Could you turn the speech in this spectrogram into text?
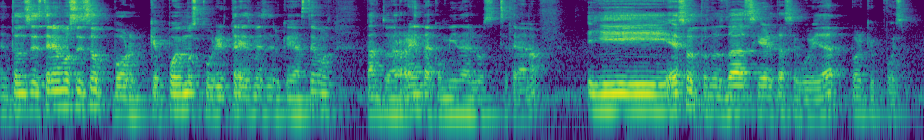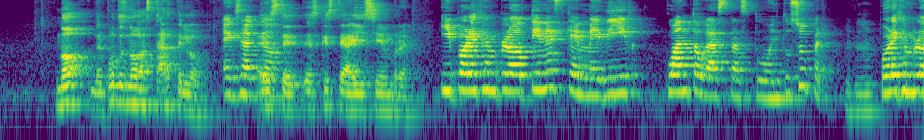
Entonces tenemos eso porque podemos cubrir tres meses de lo que gastemos, tanto de renta, comida, luz, etcétera, ¿no? Y eso pues nos da cierta seguridad porque pues... No, el punto es no gastártelo. Exacto. Este, es que esté ahí siempre. Y por ejemplo, tienes que medir cuánto gastas tú en tu súper. Por ejemplo,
